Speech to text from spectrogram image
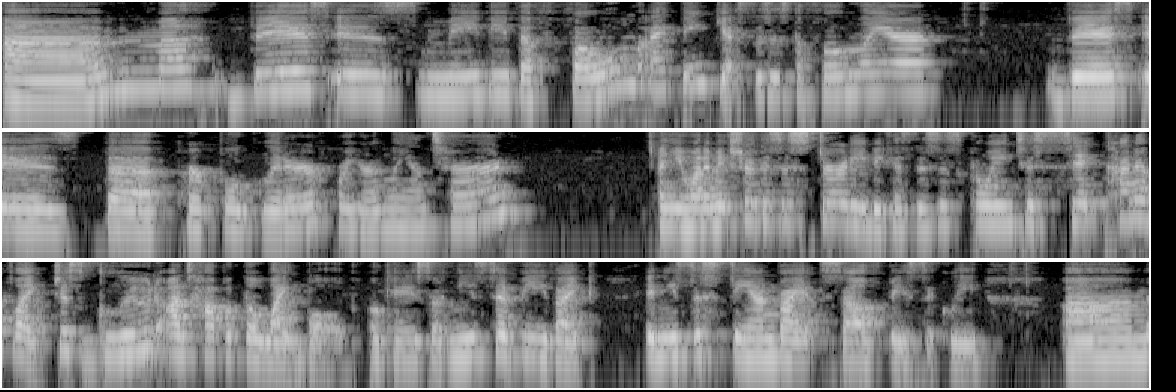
Um, this is maybe the foam, I think. Yes, this is the foam layer. This is the purple glitter for your lantern. And you want to make sure this is sturdy because this is going to sit kind of like just glued on top of the light bulb. Okay, so it needs to be like, it needs to stand by itself basically. Um,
